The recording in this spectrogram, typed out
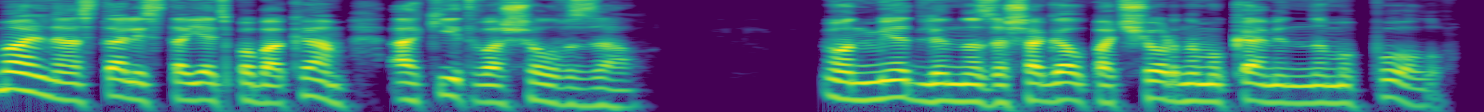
Мальны остались стоять по бокам, а Кит вошел в зал. Он медленно зашагал по черному каменному полу.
